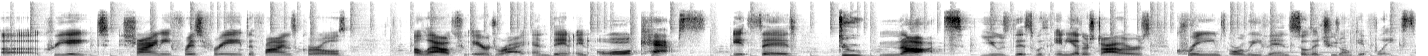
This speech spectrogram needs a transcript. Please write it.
uh, create shiny, frizz-free, defines curls allowed to air dry. And then in all caps, it says do not use this with any other stylers, creams, or leave-ins so that you don't get flakes.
